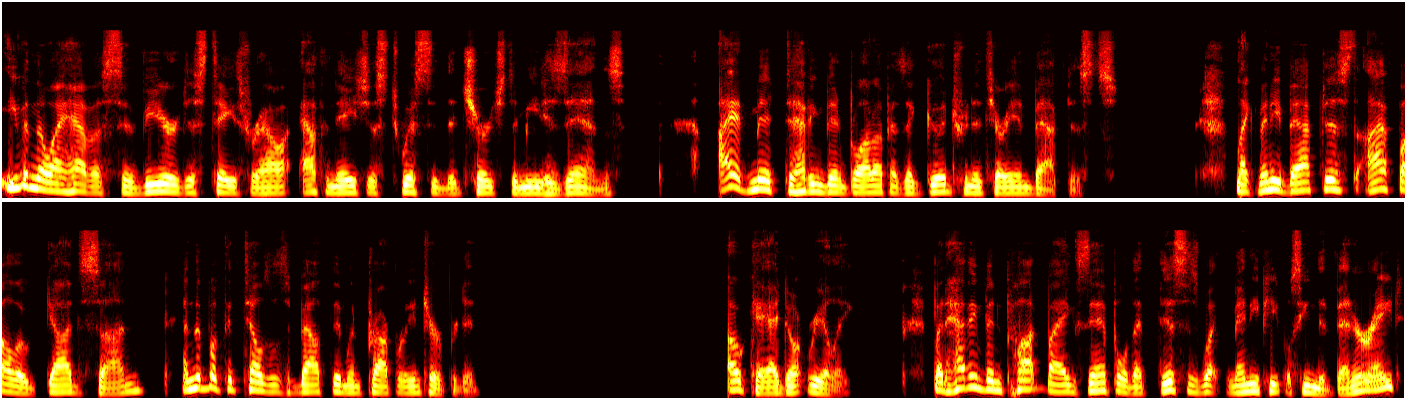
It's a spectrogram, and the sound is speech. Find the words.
Even though I have a severe distaste for how Athanasius twisted the church to meet his ends, I admit to having been brought up as a good Trinitarian Baptist. Like many Baptists, I follow God's Son and the book that tells us about them when properly interpreted. Okay, I don't really. But having been taught by example that this is what many people seem to venerate,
